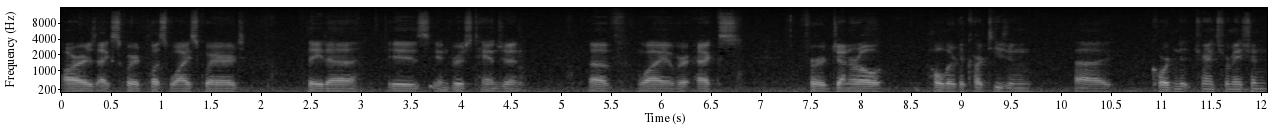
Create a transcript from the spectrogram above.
r is x squared plus y squared, theta is inverse tangent of y over x for general polar to Cartesian uh, coordinate transformation.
